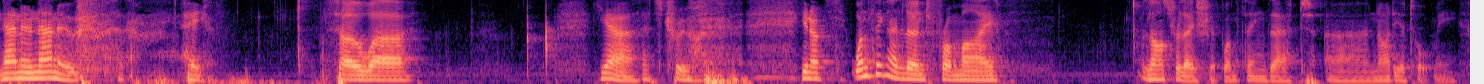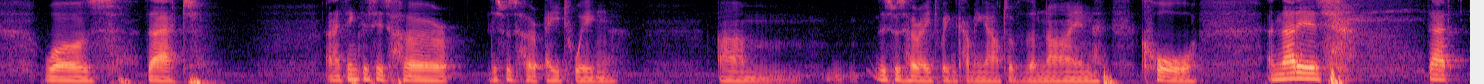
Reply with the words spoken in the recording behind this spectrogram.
Nanu, Nanu. Hey. So, uh, yeah, that's true. you know, one thing I learned from my last relationship, one thing that uh, Nadia taught me was that, and I think this is her, this was her eight wing, um, this was her eight wing coming out of the nine core, and that is that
